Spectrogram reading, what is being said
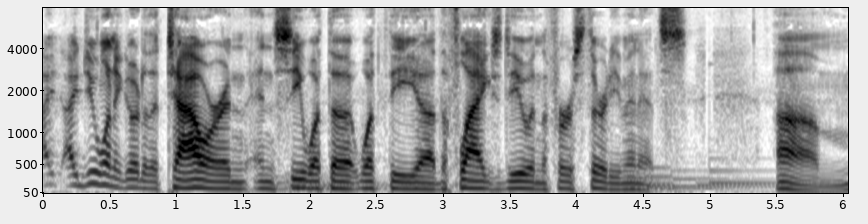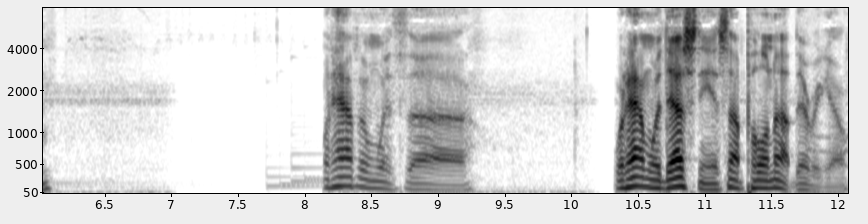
I, I do want to go to the tower and, and see what the what the uh, the flags do in the first thirty minutes. Um, what happened with uh, what happened with Destiny? It's not pulling up. There we go.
